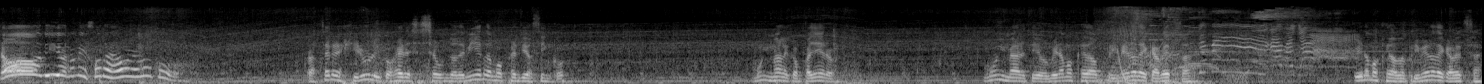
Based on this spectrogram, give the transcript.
¡No, tío! ¡No me jodas ahora, loco! Por hacer el girulo y coger ese segundo de mierda hemos perdido 5. Muy mal, compañero. Muy mal, tío. Hubiéramos quedado primero de cabeza. Hubiéramos quedado primero de cabeza.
